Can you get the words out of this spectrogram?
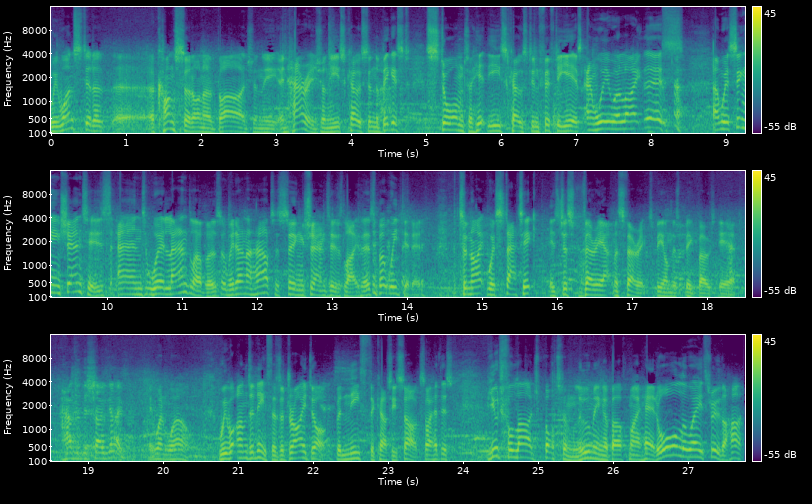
we once did a, a concert on a barge in the in Harwich on the east coast in the biggest storm to hit the east coast in 50 years, and we were like this. and we're singing shanties, and we're landlubbers, and we don't know how to sing shanties like this, but we did it. Tonight we're static. It's just very atmospheric to be on this big boat here. How did the show go? It went well. We were underneath. There's a dry dock Yes. beneath the Cutty Sark, so I had this beautiful large bottom looming above my head all the way through the hull,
